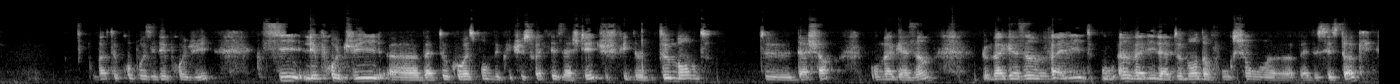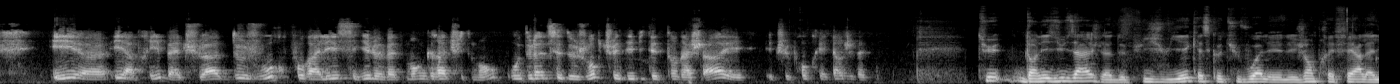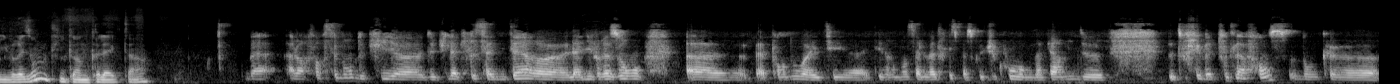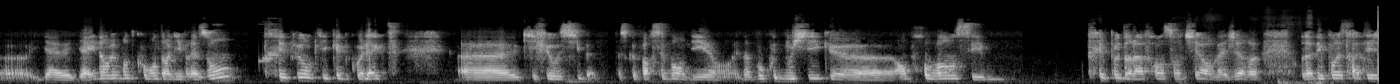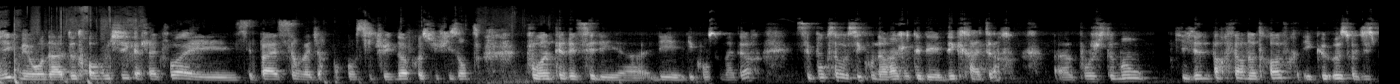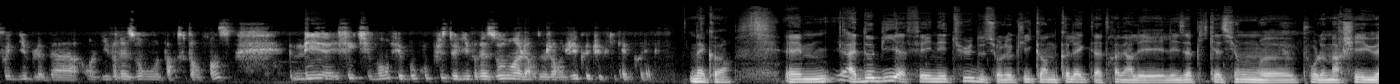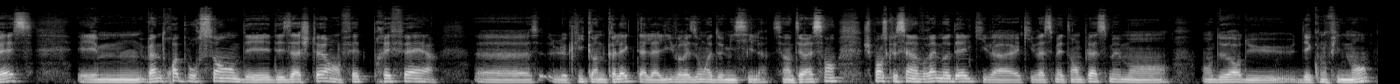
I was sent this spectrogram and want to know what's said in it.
va te proposer des produits. Si les produits euh, bah, te correspondent et que tu souhaites les acheter, tu fais une demande d'achat au magasin. Le magasin valide ou invalide la demande en fonction euh, bah, de ses stocks. Et, euh, et après, bah, tu as deux jours pour aller essayer le vêtement gratuitement. Au-delà de ces deux jours, tu es débité de ton achat et, tu es propriétaire du vêtement. Tu, dans les usages là depuis juillet, qu'est-ce que tu vois? Les, les gens préfèrent la livraison, le click and collect hein? Bah, alors forcément depuis euh, depuis la crise sanitaire, euh, la livraison euh, bah, pour nous a été a été vraiment salvatrice parce que du coup on a permis de, de toucher bah, toute la France. Donc il y a y a énormément de commandes en livraison, très peu en click and collect. qui fait aussi bah, parce que forcément on est on a beaucoup de boutiques en Provence et très peu dans la France entière, on va dire. On a des points stratégiques, mais on a deux trois boutiques à chaque fois et c'est pas assez, on va dire, pour constituer une offre suffisante pour intéresser les euh, les, les, consommateurs. C'est pour ça aussi qu'on a rajouté des, des créateurs euh, pour justement qui viennent parfaire notre offre et que eux soient disponibles bah, en livraison partout en France. Mais euh, effectivement, on fait beaucoup plus de livraison à l'heure d'aujourd'hui que du click and collect. D'accord. Euh, Adobe a fait une étude sur le click and collect à travers les, applications euh, pour le marché US et 23% hum, des, des, acheteurs en fait préfèrent le click and collect à la livraison à domicile. C'est intéressant. Je pense que c'est un vrai modèle qui va qui va se mettre en place même en, en dehors du déconfinement.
